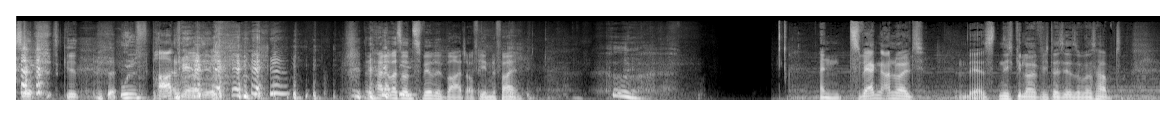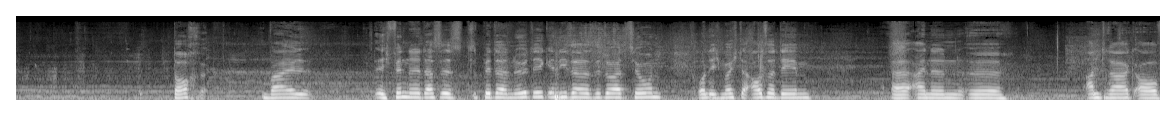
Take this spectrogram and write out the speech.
so, es gibt Ulf Partner. So. Er hat aber so ein Zwirbelbart auf jeden Fall. Ein Zwergenanwalt, der ist nicht geläufig, dass ihr sowas habt. Doch, weil ich finde, das ist bitter nötig in dieser Situation und ich möchte außerdem äh, einen äh, Antrag auf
